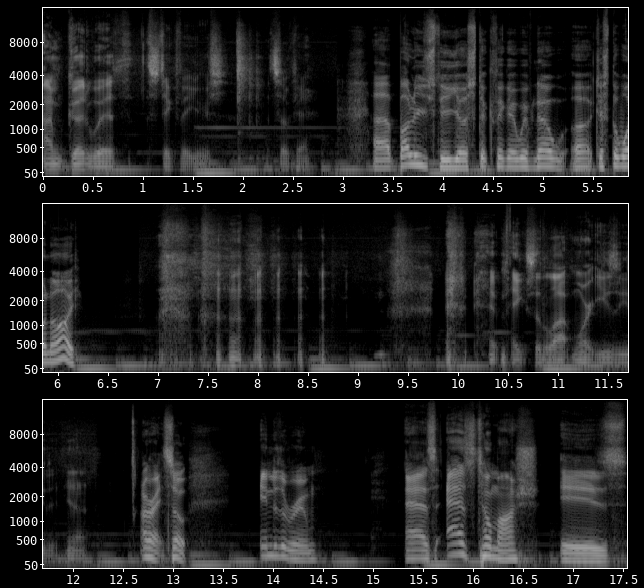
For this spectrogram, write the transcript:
I'm good with stick figures. It's okay. Uh, Barry's the uh, stick figure with now uh, just the one eye. It makes it a lot more easy to yeah. All right, so into the room as as Tomash is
